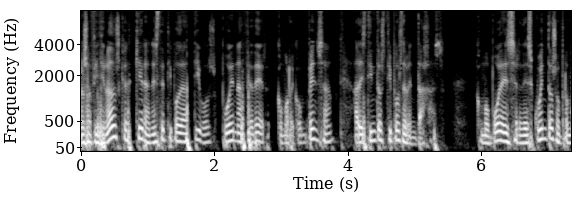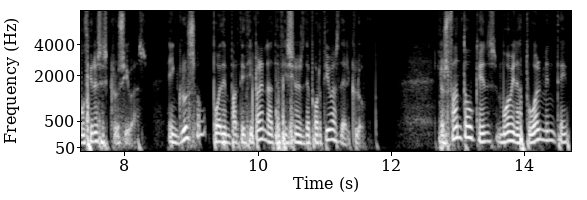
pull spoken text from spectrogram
Los aficionados que adquieran este tipo de activos pueden acceder, como recompensa, a distintos tipos de ventajas, como pueden ser descuentos o promociones exclusivas, e incluso pueden participar en las decisiones deportivas del club. Los fan tokens mueven actualmente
